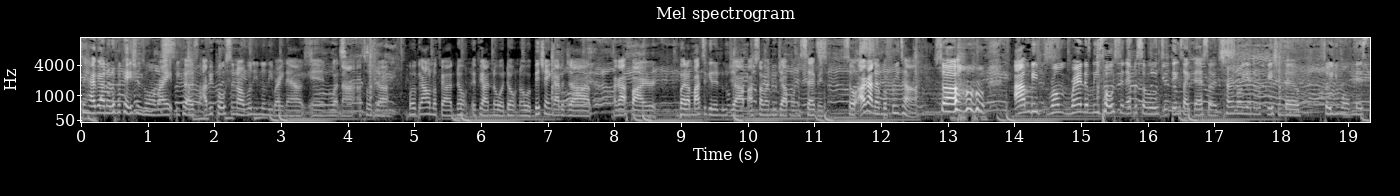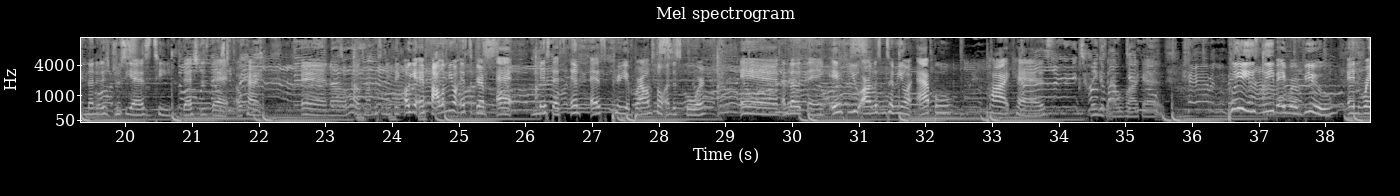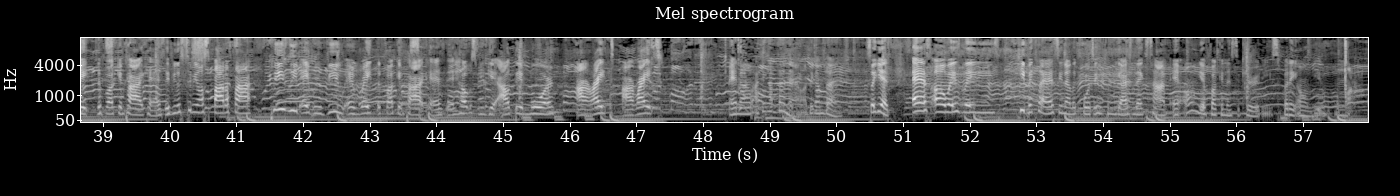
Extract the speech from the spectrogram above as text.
to have y'all notifications on, right? Because I be posting all willy nilly right now and whatnot. I told y'all. Well, if y'all don't know if y'all don't, if y'all know or don't know, a bitch ain't got a job. I got fired, but I'm about to get a new job. I start my new job on the seventh, so I got number free time. So I'm be ram- randomly posting episodes and things like that. So turn on your notification bell so you won't miss none of this juicy ass tea. That's just that, okay? And uh, what else? Am I missing anything? Oh yeah, and follow me on Instagram at Miss that's M S period Brownstone underscore. And another thing, if you are listening to me on Apple Podcasts, I think it's Apple Podcasts. Please leave a review and rate the fucking podcast. If you listen to me on Spotify, please leave a review and rate the fucking podcast. It helps me get out there more. All right, all right. And um, I think I'm done now. I think I'm done. So yes, as always, ladies, keep it classy, and I look forward to hearing from you guys next time. And own your fucking insecurities, but they own you. Mwah.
